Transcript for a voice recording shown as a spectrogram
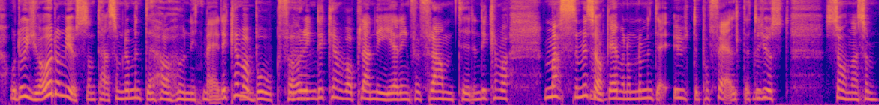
Och då gör de just sånt här som de inte har hunnit med. Det kan vara Mm. bokföring, Mm. det kan vara planering för framtiden, det kan vara massor med saker även om de inte är ute på fältet. Och Mm. just sådana som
